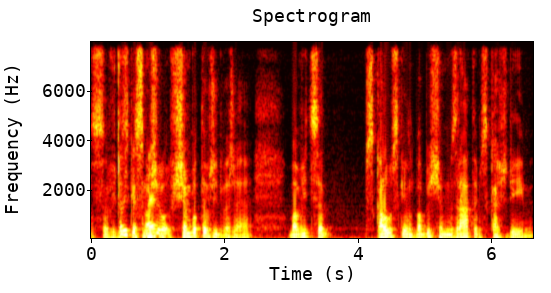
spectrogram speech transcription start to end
se vždycky snažil všem otevřít dveře, bavit se s Kalouskem, s Babišem, s Rátem, s každým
